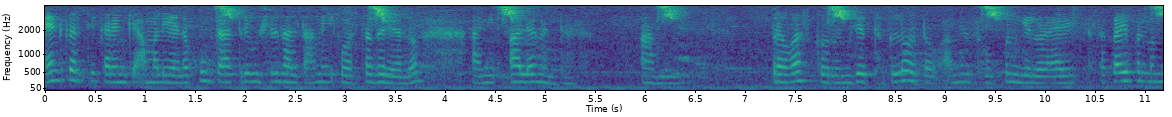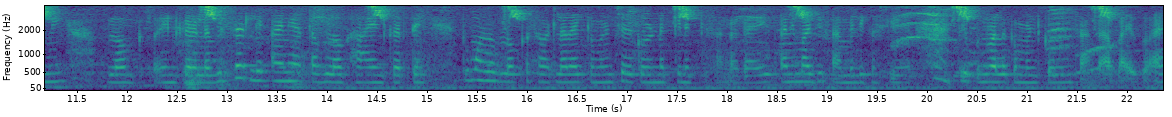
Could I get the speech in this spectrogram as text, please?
एंड करते कारण की आम्हाला यायला खूप रात्री उशीर झाला होता आम्ही एक वाजता घरी आलो आणि आल्यानंतर आम्ही प्रवास करून जे थकलो होतो आम्ही झोपून गेलो डायरेक्ट सकाळी पण मग मी ब्लॉग एंड करायला विसरले आणि आता ब्लॉग हा एंड करते. तुम्हाला ब्लॉग कसा वाटला लाईक कमेंट शेअर करून नक्की नक्की सांगा गाईज आणि माझी फॅमिली कशी आहे ते पण मला कमेंट करून सांगा. बाय बाय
